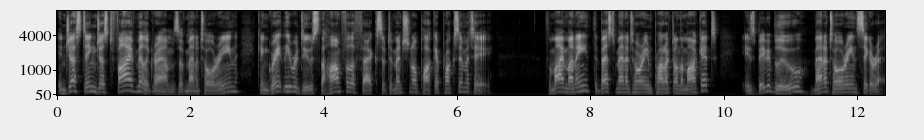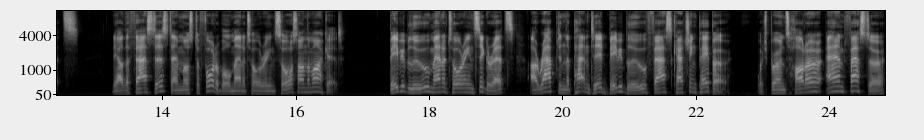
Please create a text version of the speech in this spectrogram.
Ingesting just 5 milligrams of manatorine can greatly reduce the harmful effects of dimensional pocket proximity. For my money, the best manatorine product on the market is Baby Blue Manatorine Cigarettes. They are the fastest and most affordable Manatorine source on the market. Baby Blue Manatorine cigarettes are wrapped in the patented Baby Blue fast catching paper, which burns hotter and faster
